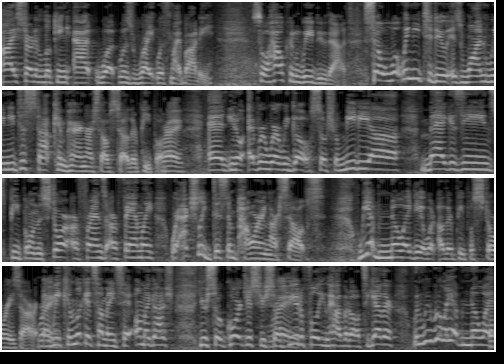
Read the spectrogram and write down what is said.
I started looking at what was right with my body. so how can we do that? So what we need to do is one, we need to stop comparing ourselves to other people. Right. And you know, everywhere we go, social media, magazines, people in the store, our friends, our family, we're actually disempowering ourselves. We have no idea what other people's stories are. Right. And we can look at somebody and say, "Oh my gosh, you're so gorgeous, you're so Right. beautiful, you have it all together," when we really have no idea.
